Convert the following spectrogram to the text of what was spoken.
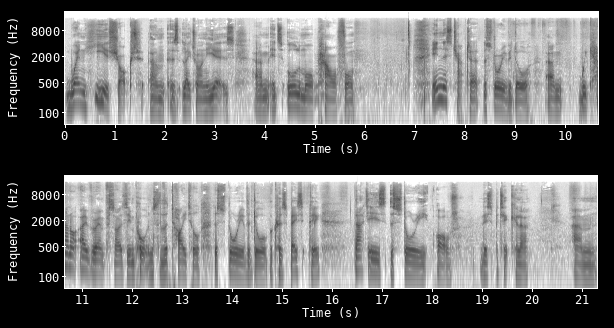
when he is shocked, um, as later on he is, um, it's all the more powerful. In this chapter, The Story of a Door, um, we cannot overemphasize the importance of the title, The Story of the Door, because basically that is the story of this particular. Um,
